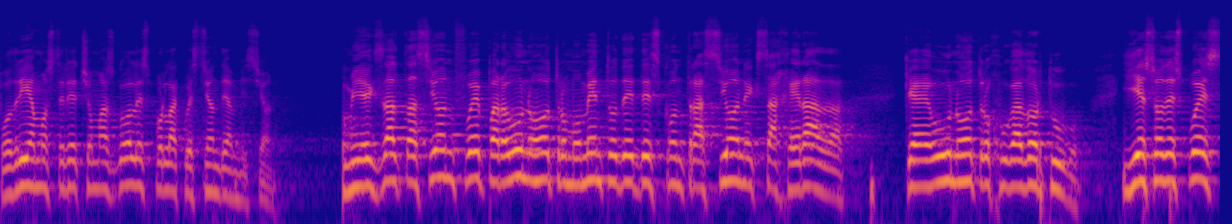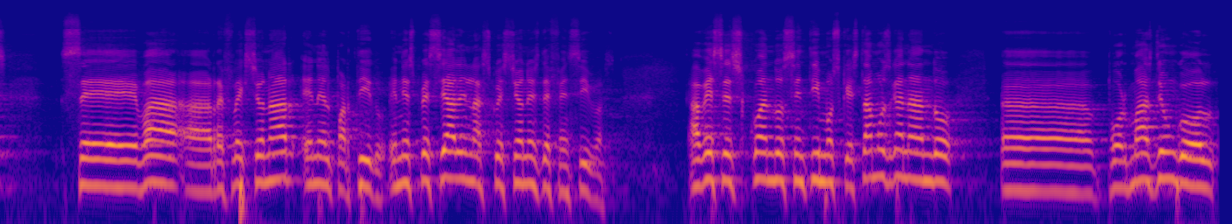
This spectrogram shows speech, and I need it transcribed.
podríamos tener hecho más goles por la cuestión de ambición. Mi exaltación fue para uno otro momento de descontracción exagerada que uno otro jugador tuvo. Y eso después se va a reflexionar en el partido, en especial en las cuestiones defensivas. A veces cuando sentimos que estamos ganando eh, por más de un gol,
